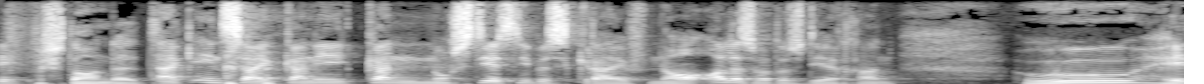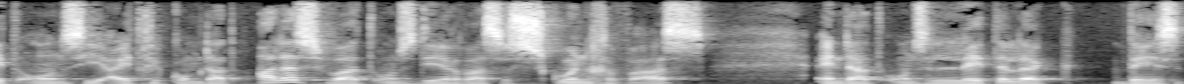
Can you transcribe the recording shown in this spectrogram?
ek verstaan dit. ek en sy kan nie kan nog steeds nie beskryf na alles wat ons deurgaan hoe het ons hier uitgekom dat alles wat ons deur was is skoon gewas en dat ons letterlik there's-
